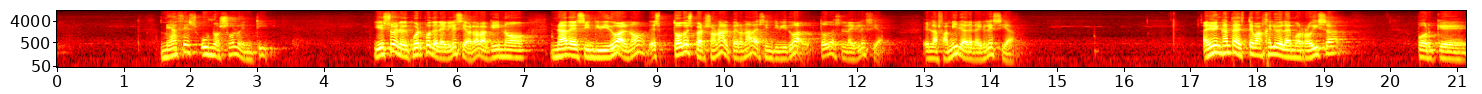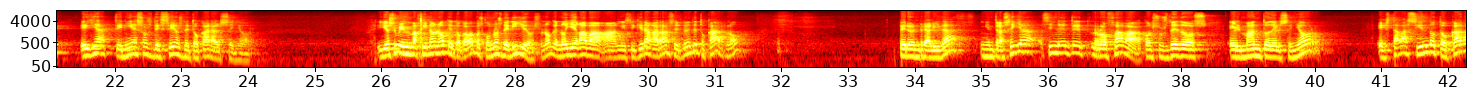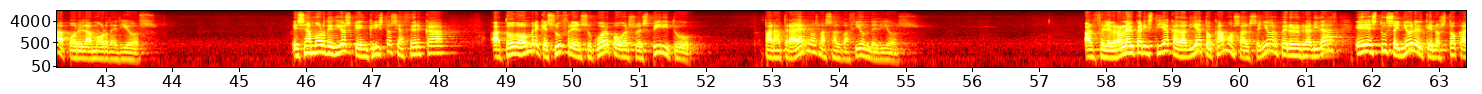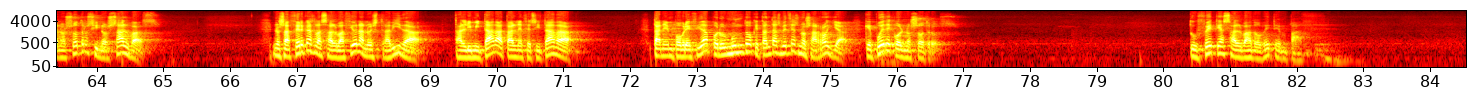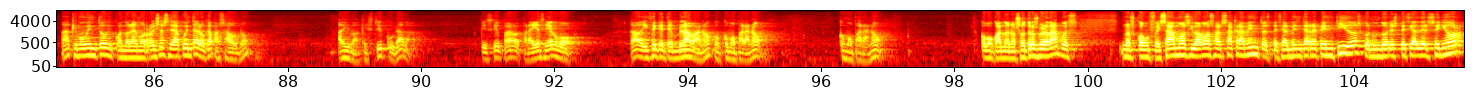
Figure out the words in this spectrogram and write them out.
Me haces uno solo en ti. Y eso en el cuerpo de la iglesia, ¿verdad? Aquí no nada es individual, ¿no? Es, todo es personal, pero nada es individual. Todo es en la iglesia, en la familia de la iglesia. A mí me encanta este evangelio de la hemorroísa porque ella tenía esos deseos de tocar al Señor. Y yo siempre me imagino ¿no? que tocaba pues, con unos dedillos, ¿no? que no llegaba a ni siquiera agarrarse, simplemente tocar, ¿no? Pero en realidad, mientras ella simplemente rozaba con sus dedos el manto del Señor, estaba siendo tocada por el amor de Dios. Ese amor de Dios que en Cristo se acerca a todo hombre que sufre en su cuerpo o en su espíritu para traernos la salvación de Dios. Al celebrar la Eucaristía cada día tocamos al Señor, pero en realidad eres tú, Señor, el que nos toca a nosotros y nos salvas. Nos acercas la salvación a nuestra vida, tan limitada, tan necesitada, tan empobrecida por un mundo que tantas veces nos arrolla, que puede con nosotros. Tu fe te ha salvado, vete en paz. ¿Ah? Qué momento cuando la hemorroisa se da cuenta de lo que ha pasado, ¿no? ahí va, que estoy curada. Que es que para, ella sería como, claro, dice que temblaba, ¿no? Como para no, como para no. Como cuando nosotros, ¿verdad? Pues nos confesamos y vamos al sacramento especialmente arrepentidos, con un don especial del Señor,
